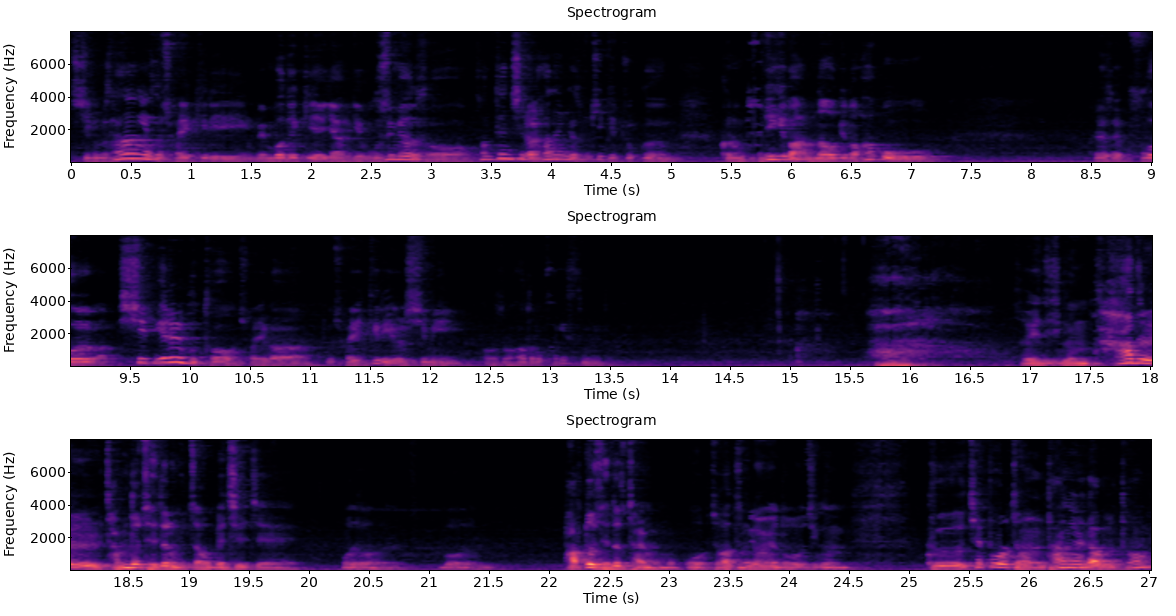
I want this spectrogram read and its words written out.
지금 상황에서 저희끼리 멤버들끼리 얘기한 게 웃으면서 컨텐츠를 하는 게 솔직히 조금 그런 분위기도 안 나오기도 하고 그래서 9월 11일부터 저희가 또 저희끼리 열심히 방송하도록 하겠습니다. 저희도 지금 다들 잠도 제대로 못 자고 며칠째 뭐, 뭐 밥도 제대로 잘 못 먹고 저 같은 경우에도 지금 그 체포 전 당일 날부터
